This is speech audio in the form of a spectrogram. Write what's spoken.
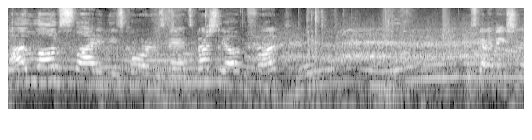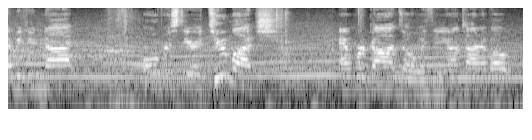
I love sliding these corners, man, especially out in front. Just gotta make sure that we do not oversteer it too much, and we're gonzo with it, you know what I'm talking about?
